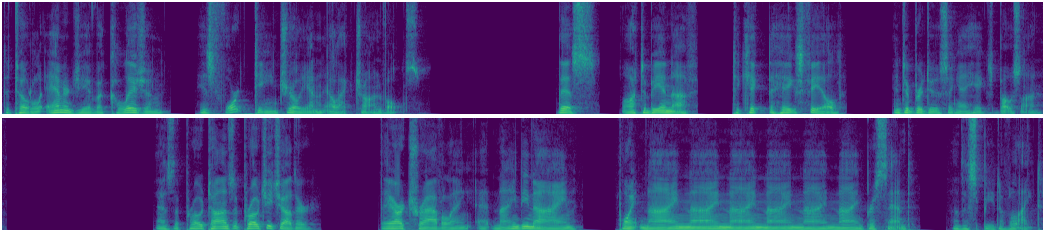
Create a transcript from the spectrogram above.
the total energy of a collision is 14 trillion electron volts. This ought to be enough to kick the Higgs field into producing a Higgs boson. As the protons approach each other, they are traveling at 99.999999% of the speed of light.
